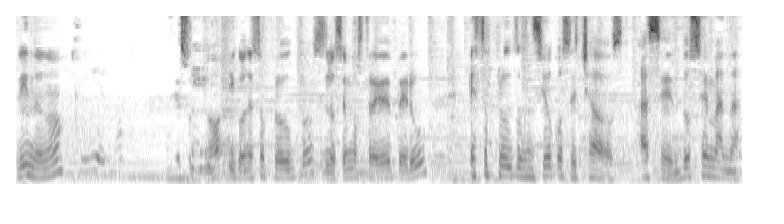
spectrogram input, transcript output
Lindo, ¿no? Eso, ¿no? Y con estos productos los hemos traído de Perú. Estos productos han sido cosechados hace dos semanas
